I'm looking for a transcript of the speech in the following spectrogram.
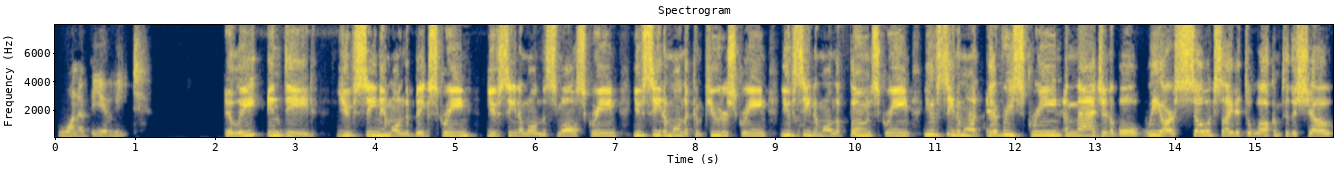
one of the elite. Elite indeed. You've seen him on the big screen. You've seen him on the small screen. You've seen him on the computer screen. You've seen him on the phone screen. You've seen him on every screen imaginable. We are so excited to welcome to the show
